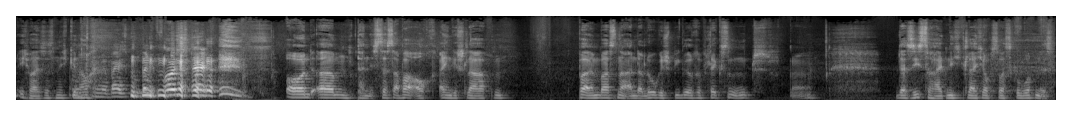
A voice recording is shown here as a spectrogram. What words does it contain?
Ich weiß es nicht genau. Ich kann mir vorstellen. Und ähm, dann ist das aber auch eingeschlafen. Bei allem war es eine analoge Spiegelreflex und äh, da siehst du halt nicht gleich, ob es was geworden ist.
